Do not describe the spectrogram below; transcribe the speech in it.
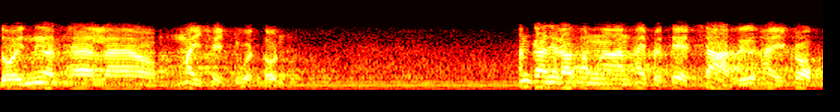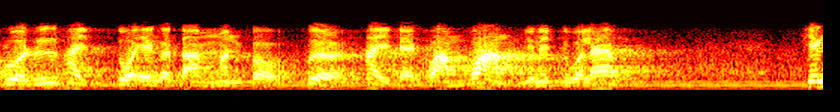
โดยเนื้อแท้แล้วไม่ใช่ตัวตน ทั้งการที่เราทำงานให้ประเทศชาติหรือให้ครอบครัวหรือให้ตัวเองก็ตาม มันก็เพื่อให้แก่ความว่างอยู่ในตัวแล้ว เพียง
